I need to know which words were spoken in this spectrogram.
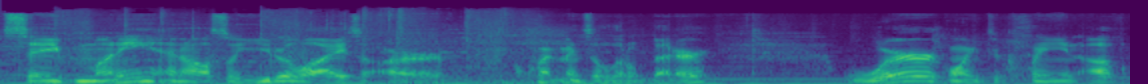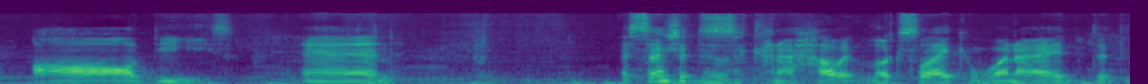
save money and also utilize our equipment a little better, we're going to clean up all these. And essentially this is kind of how it looks like when I did the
